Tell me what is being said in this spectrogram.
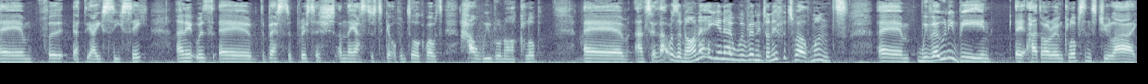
um, for at the ICC, and it was uh, the best of British, and they asked us to get up and talk about how we run our club, um, and so that was an honour. You know, we've only done it for twelve months. Um, we've only been uh, had our own club since July.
